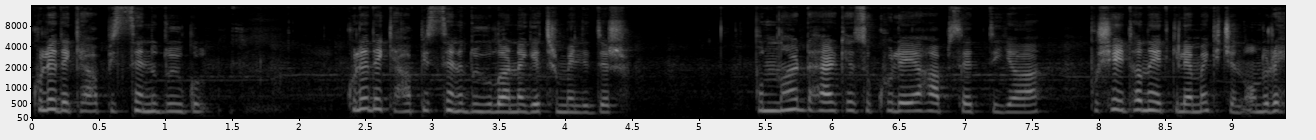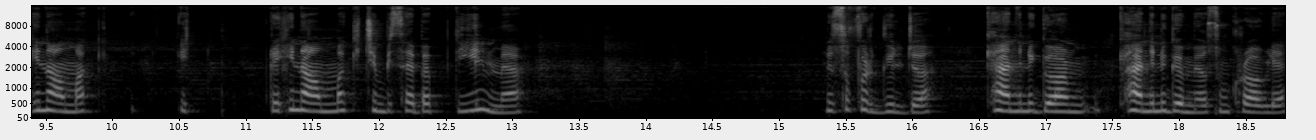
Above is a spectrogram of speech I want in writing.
Kuledeki hapis seni duygu... Kuledeki hapis seni duyularına getirmelidir. Bunlar da herkesi kuleye hapsetti ya. Bu şeytanı etkilemek için, onu rehin almak rehin almak için bir sebep değil mi? Lucifer güldü. Kendini gör kendini gömüyorsun Crowley.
